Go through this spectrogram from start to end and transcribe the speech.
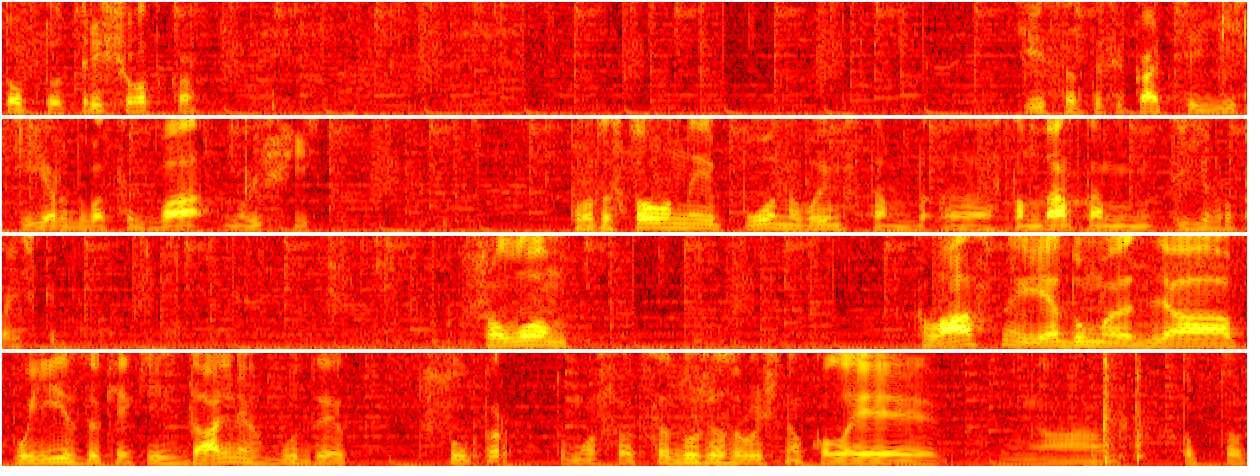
тобто тріщотка. І сертифікація ECR 2206. Протестований по новим е, стандартам європейським. Шолом класний. Я думаю, для поїздок якихось дальніх буде супер, тому що це дуже зручно, коли тобто,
